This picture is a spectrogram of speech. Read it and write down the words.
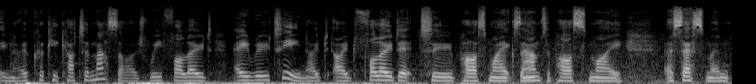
you know cookie cutter massage. We followed a routine. I'd, I'd, followed it to pass my exam, to pass my assessment,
